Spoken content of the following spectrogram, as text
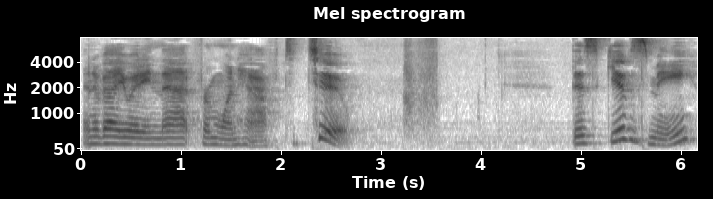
and evaluating that from 1 half to 2. This gives me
